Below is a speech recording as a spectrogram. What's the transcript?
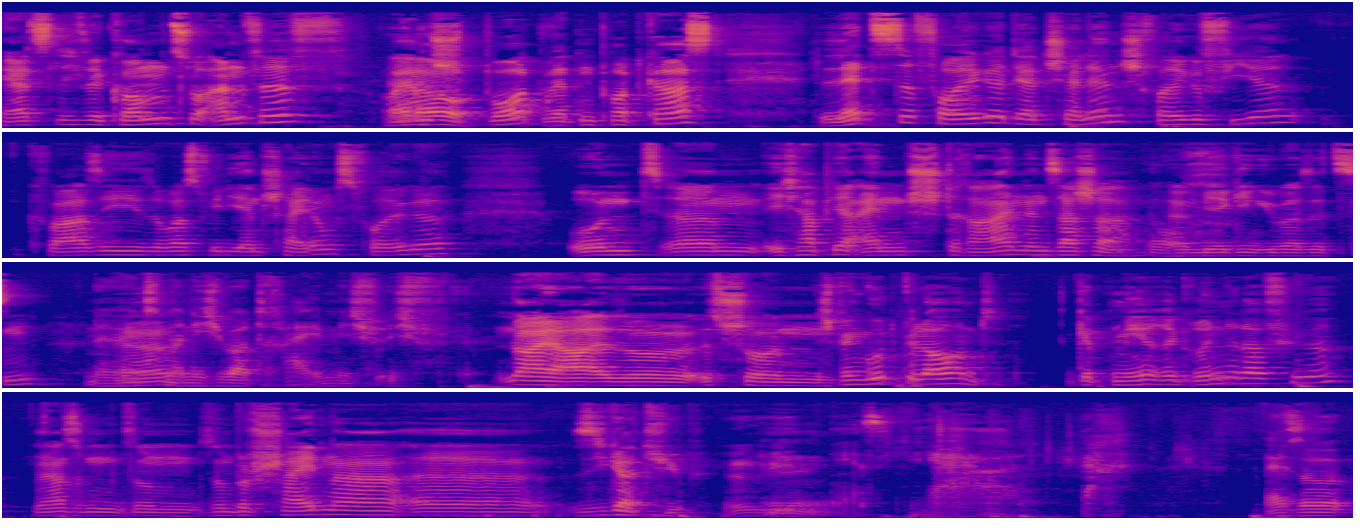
Herzlich willkommen zu Anpfiff, eurem. Sportwetten-Podcast. Letzte Folge der Challenge, Folge 4, quasi sowas wie die Entscheidungsfolge. Und ähm, ich habe hier einen strahlenden Sascha äh, mir gegenüber sitzen. Ne, jetzt mal nicht übertreiben. Ich, ich, Naja, also ist schon ich bin gut gelaunt. Gibt mehrere Gründe dafür. ja, so, ein, so, ein, so ein bescheidener äh, Siegertyp irgendwie. Hm, Ja, ach. Also,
